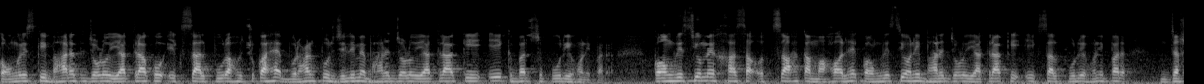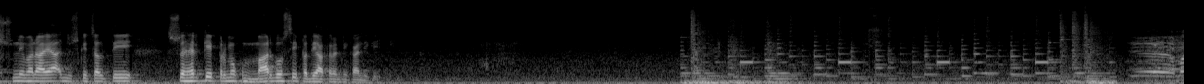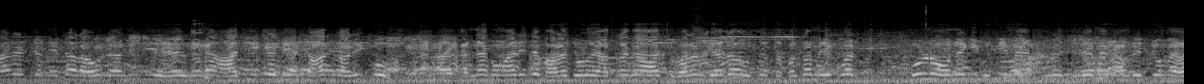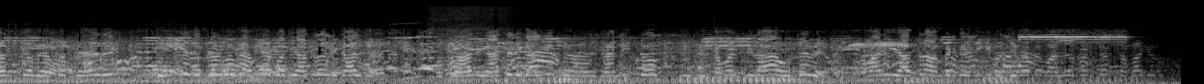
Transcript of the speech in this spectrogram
कांग्रेस की भारत जोड़ो यात्रा को एक साल पूरा हो चुका है। बुरहानपुर ज़िले में भारत जोड़ो यात्रा के एक वर्ष पूरे होने पर। कांग्रेसियों में खासा उत्साह का माहौल है। कांग्रेसियों ने भारत जोड़ो यात्रा के एक साल पूरे होने पर जश्न मनाया, जिसके चलते शहर के प्रमुख मार्गों से पदयात्रा निकाली गई। हमारे जो नेता राहुल गांधी जी है, उन्होंने आज ही के दिन सात तारीख को कन्याकुमारी से भारत जोड़ो यात्रा का आज शुभारंभ किया था। उससे सफलता में एक वर्ष पूर्ण होने की खुशी में पूरे ज़िले में कांग्रेसियों में हर्ष का व्यापक लहर है। उसी के संदर्भ में हमने पद यात्रा निकाल कर यहाँ से निकाल के गांधी चौक, कमल सिराहा होते हुए हमारी यात्रा अंबेडकर जी की प्रतिमा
